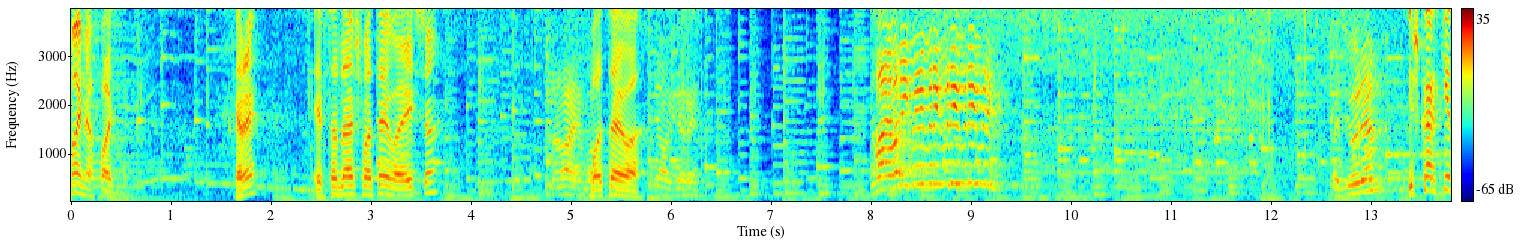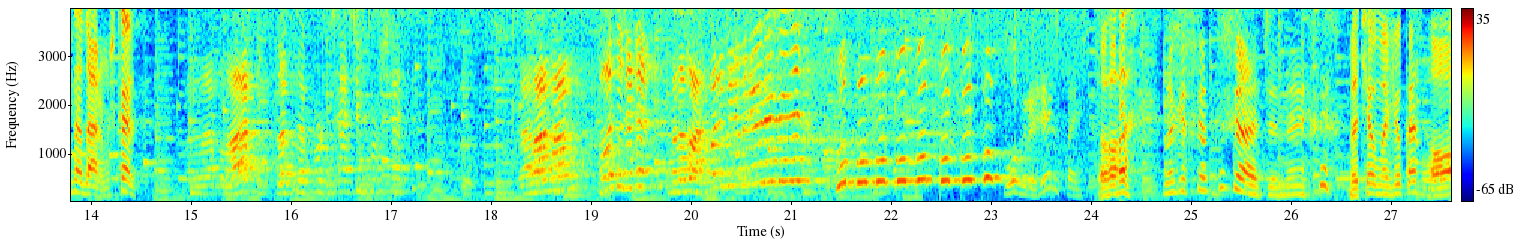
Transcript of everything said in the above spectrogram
mane fotkink. Gerai? Ir tada aš va tai va eisiu. Davai, va. Va tai va. Jo, gerai. Davai, varyk, varyk, varyk, varyk, varyk, varyk. Pažiūrim. Iškart kitą darom, iškart. Bak, bak, bak, processi, processi. Vai, var, var. Hadi, hadi. Bana bak, bana, bana, bana, bana. Pup, pup, pup, pup, pup, pup, pup, pup. O, gražiai visai. O. Na, kažkas kažką čia, ne. Bet čia mažiukas. O.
